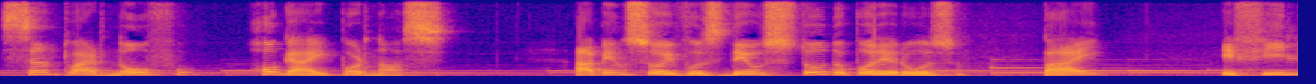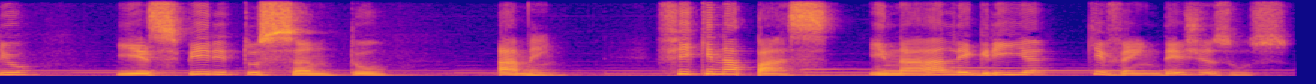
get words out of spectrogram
Santo Arnolfo, rogai por nós. Abençoe-vos Deus Todo-Poderoso, Pai e Filho e Espírito Santo. Amém. Fique na paz e na alegria que vem de Jesus.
